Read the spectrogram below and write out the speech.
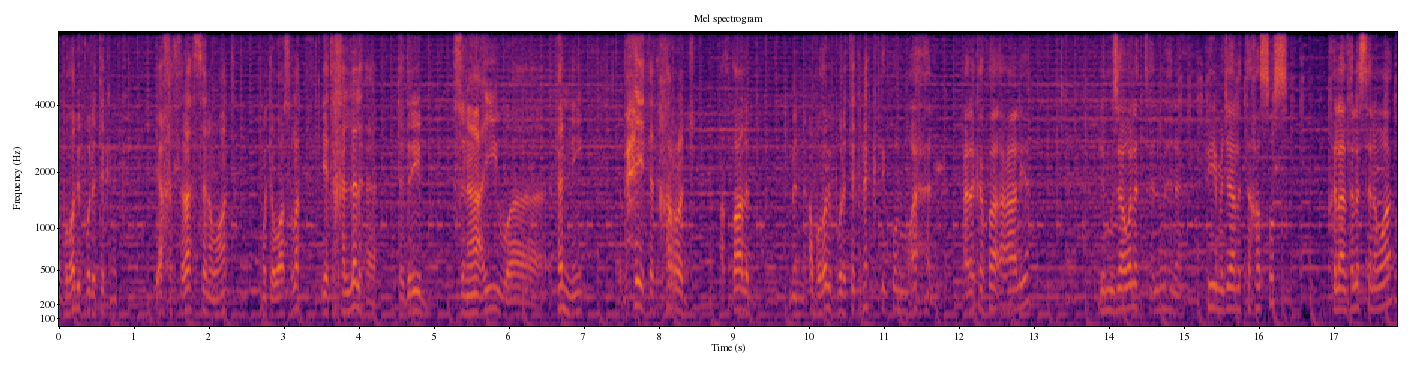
أبو ظبي بوليتكنيك ياخذ ثلاث سنوات متواصلة يتخللها تدريب صناعي وفني بحيث يتخرج الطالب من أبو ظبي بوليتكنيك. يكون مؤهل على كفاءة عالية لمزاولة المهنة في مجال التخصص خلال ثلاث سنوات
